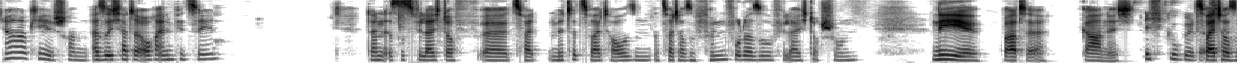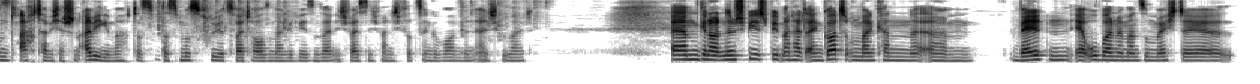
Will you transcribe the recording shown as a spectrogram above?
Ja, okay, schon. Also ich hatte auch einen PC. Dann ist es vielleicht doch äh, zwei, Mitte 2000, äh, 2005 oder so vielleicht doch schon. Nee, warte, gar nicht. Ich google das. 2008 habe ich ja schon Abi gemacht. Das, das muss frühe 2000er gewesen sein. Ich weiß nicht, wann ich 14 geworden bin, ehrlich gesagt. Ähm, genau, in dem Spiel spielt man halt einen Gott und man kann ähm, Welten erobern, wenn man so möchte,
